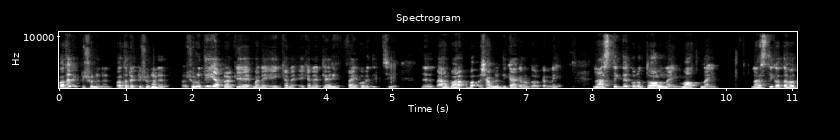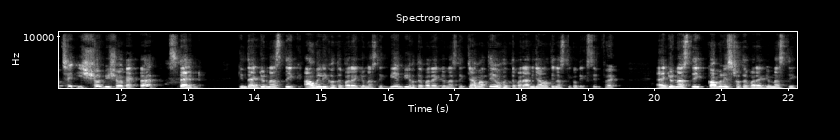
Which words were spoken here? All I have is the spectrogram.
কথাটা একটু শুনে নেন কথাটা একটু শুনে নেন। শুরুতেই আপনাকে মানে এইখানে এখানে ক্লারিফাই করে দিচ্ছি আর সামনের দিকে আগানোর দরকার নেই। নাস্তিকদের কোনো দল নাই মত নাই। নাস্তিকতা হচ্ছে ঈশ্বর বিষয়ক একটা স্ট্যান্ড কিন্তু একজন নাস্তিক আওয়ামী লীগ হতে পারে একজন নাস্তিক বিএনপি হতে পারে একজন নাস্তিক জামাতেও হতে পারে। আমি জামাতি নাস্তিকও দেখছি ইনফ্যাক্ট একজন নাস্তিক কমিউনিস্ট হতে পারে একজন নাস্তিক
